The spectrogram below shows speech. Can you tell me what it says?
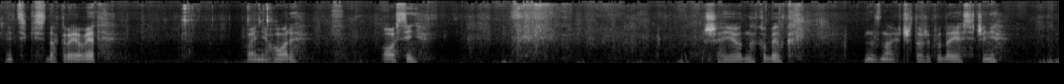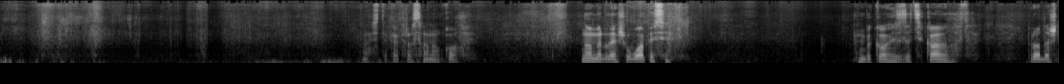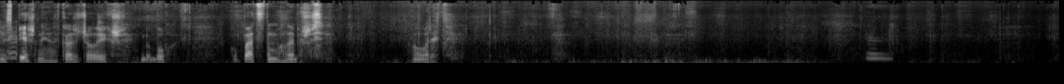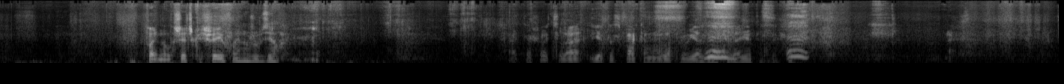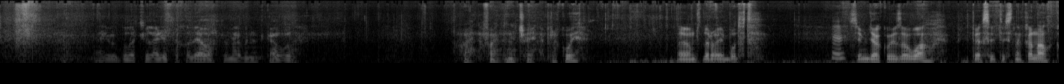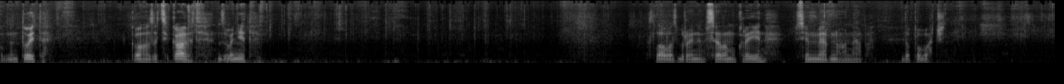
Ось сюди краєвид. Файні гори. Осінь. Ще є одна кобилка. Не знаю, чи теж продається, чи ні. Ось така краса навколо. Номер лише в описі. Би когось зацікавило. Продаж неспішний, але каже чоловік, що би був купець, то могли б щось говорити. Файна лошечка, шею файно вже взяла. А то що, ціла літо спака була прив'язана ціла літо. А якби була ціла літо ходила, то вона б не така була. Файно, файно, нічого не бракує. Дай вам здоров'я будуть. Всім дякую за увагу. Підписуйтесь на канал, коментуйте. Кого зацікавить, дзвоніть. Слава Збройним силам України. Всім мирного неба. До побачення.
